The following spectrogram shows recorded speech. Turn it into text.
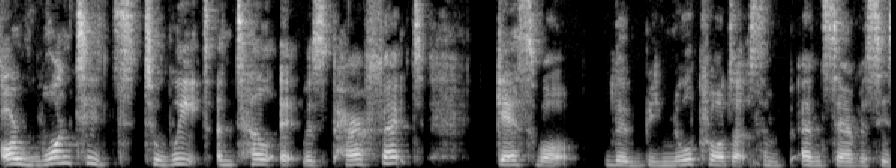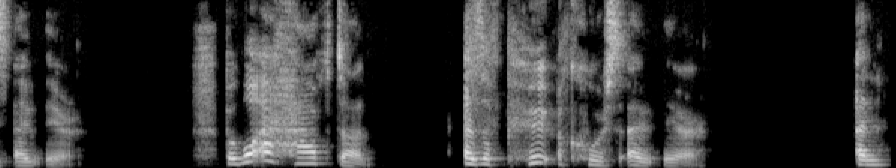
or wanted to wait until it was perfect, guess what? there'd be no products and, and services out there. But what I have done is I've put a course out there and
